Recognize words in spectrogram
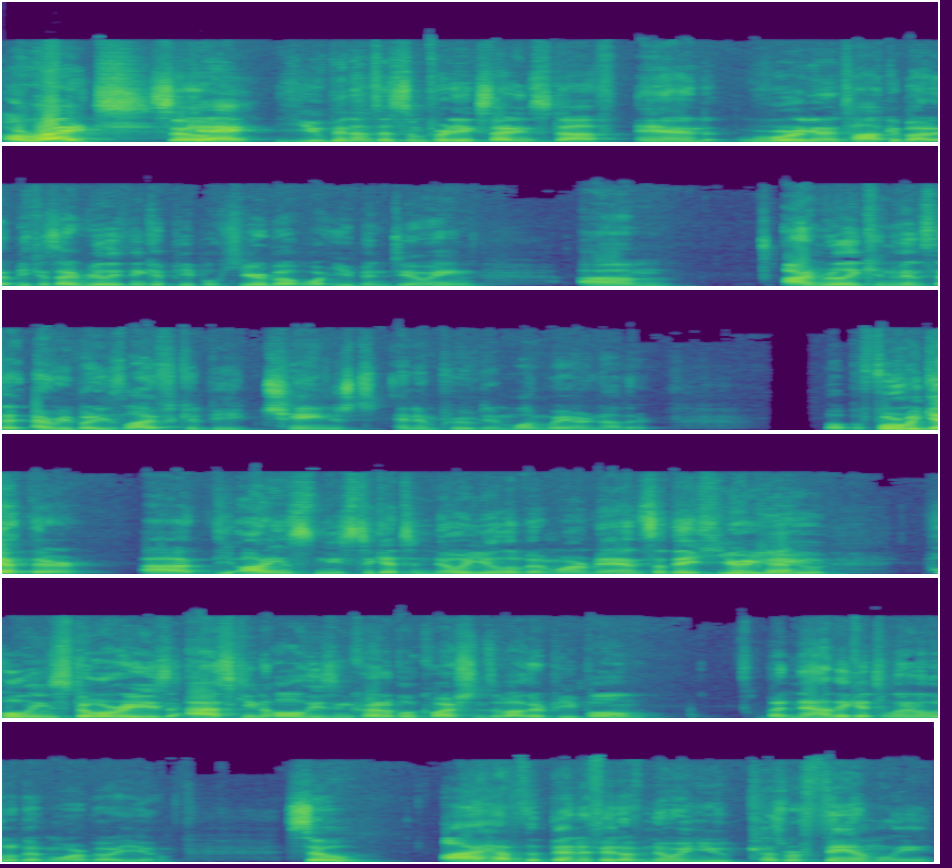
All right. So okay. you've been up to some pretty exciting stuff, and we're going to talk about it because I really think if people hear about what you've been doing, um, I'm really convinced that everybody's life could be changed and improved in one way or another. But before we get there, uh, the audience needs to get to know you a little bit more, man. So they hear okay. you pulling stories, asking all these incredible questions of other people, but now they get to learn a little bit more about you. So I have the benefit of knowing you because we're family.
